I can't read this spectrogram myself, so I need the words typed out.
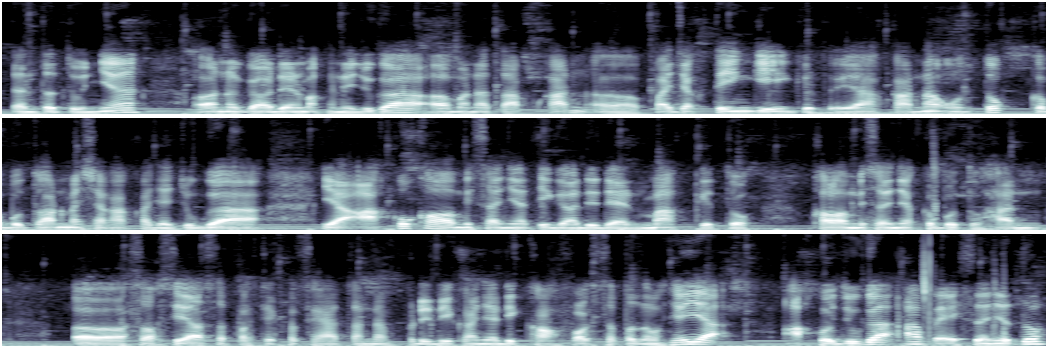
Dan tentunya uh, negara Denmark ini juga uh, menetapkan uh, pajak tinggi gitu ya karena untuk kebutuhan masyarakatnya juga. Ya aku kalau misalnya tinggal di Denmark gitu, kalau misalnya kebutuhan uh, sosial seperti kesehatan dan pendidikannya di cover sepenuhnya ya aku juga apa ya istilahnya tuh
